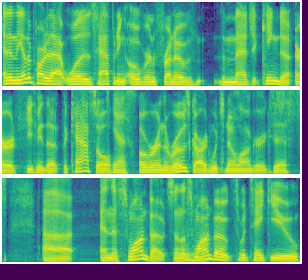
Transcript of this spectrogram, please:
And then the other part of that was happening over in front of the Magic Kingdom, or excuse me, the the castle. Yes. Over in the Rose Garden, which no longer exists, uh, and the swan boats. Now the Mm-hmm. swan boats would take you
